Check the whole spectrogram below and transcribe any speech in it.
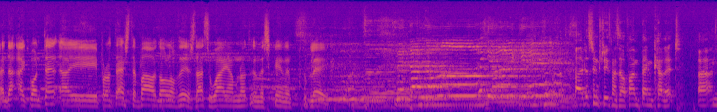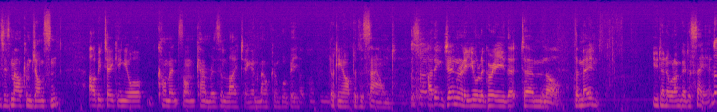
and I, content, I protest about all of this. That's why I'm not in the screen to play. Uh, just to introduce myself, I'm Ben Kellett, uh, and this is Malcolm Johnson. I'll be taking your comments on cameras and lighting, and Malcolm will be looking after the sound. I think generally you'll agree that um, no. the main you don't know what I'm going to say. Eh? No,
